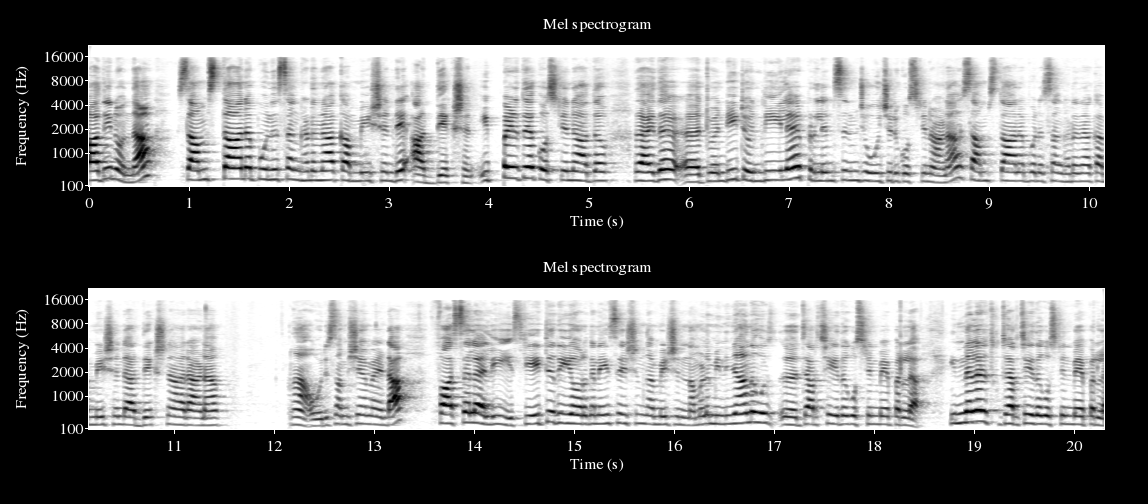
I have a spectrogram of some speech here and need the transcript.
പതിനൊന്ന് സംസ്ഥാന പുനഃസംഘടനാ കമ്മീഷന്റെ അധ്യക്ഷൻ. ഇപ്പോഴത്തെ ക്വസ്റ്റ്യൻ അത് അതായത് ട്വന്റി ട്വന്റിയിലെ പ്രിലിംസിനും ചോദിച്ചൊരു ക്വസ്റ്റ്യൻ ആണ്. സംസ്ഥാന പുനഃസംഘടനാ കമ്മീഷന്റെ അധ്യക്ഷൻ ആരാണ്? ആ ഒരു സംശയം വേണ്ട. Fazal Ali state reorganisation commission നമ്മൾ മിനിഞ്ഞാന്ന് ചർച്ച ചെയ്ത ക്വസ്റ്റ്യൻ പേപ്പറിൽ ഇന്നലെ ചർച്ച ചെയ്ത ക്വസ്റ്റ്യൻ പേപ്പറിൽ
